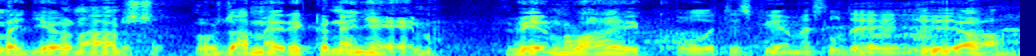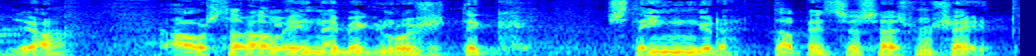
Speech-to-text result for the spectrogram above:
leģionārus uz Ameriku neņēma vienu laiku. Politisku iemeslu dēļ. Jā, jā. Austrālija nebija gluži tik stingra, tāpēc es esmu šeit.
